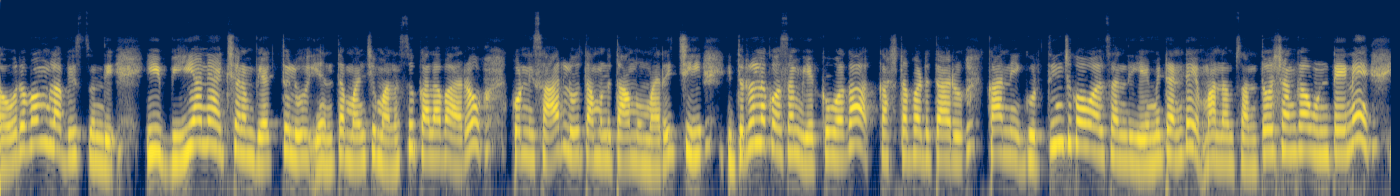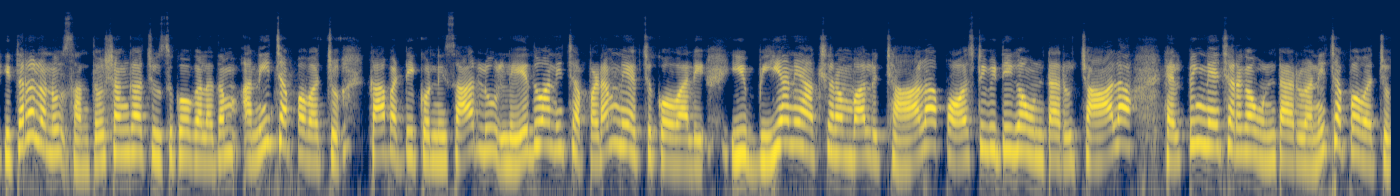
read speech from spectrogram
గౌరవం లభిస్తుంది. ఈ బి అనే అక్షరం వ్యక్తులు ఎంత మంచి మనసు కలవారో కొన్నిసార్లు తమను తాము మరిచి ఇతరుల కోసం ఎక్కువగా కష్టపడతారు. కానీ గుర్తించుకోవాల్సింది ఏమిటంటే మనం సంతోషంగా ఉంటేనే ఇతరులను సంతోషంగా చూసుకోగలదాం అని చెప్పవచ్చు. కాబట్టి కొన్నిసార్లు లేదు అని చెప్పడం నేర్చుకోవాలి. ఈ బి అనే అక్షరం వాళ్ళు చాలా పాజిటివిటీగా ఉంటారు చాలా హెల్పింగ్ నేచర్గా ఉంటారు అని చెప్పవచ్చు.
